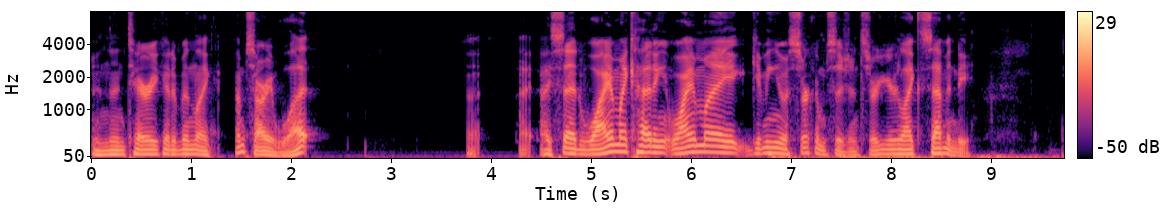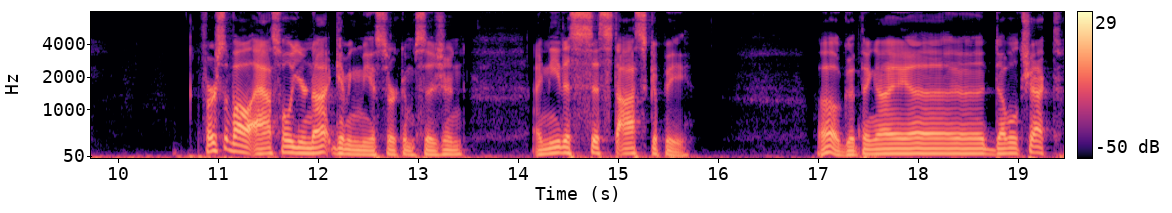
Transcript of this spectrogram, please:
And then Terry could have been like, I'm sorry, what? I, I said, Why am I cutting? Why am I giving you a circumcision, sir? You're like 70. First of all, asshole, you're not giving me a circumcision. I need a cystoscopy. Oh, good thing I uh, double checked.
